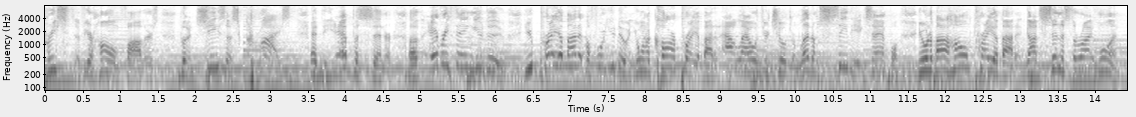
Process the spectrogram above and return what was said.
priest of your home, fathers. Put Jesus Christ at the epicenter of everything you do. You pray about it before you do it. You want a car, pray about it out loud with your children. Let them see the example. You want to buy a home, pray about it. God sent us the right one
